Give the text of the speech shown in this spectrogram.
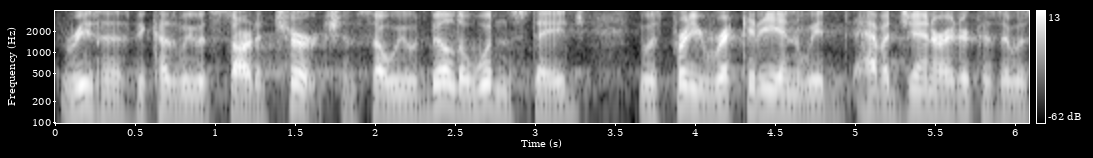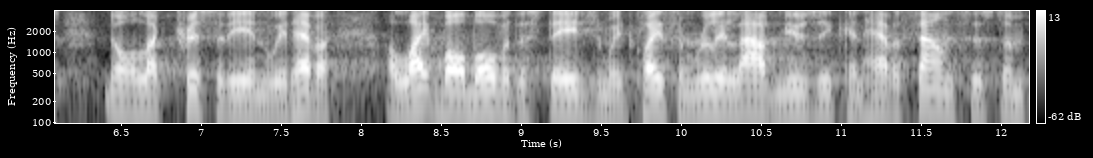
the reason is because we would start a church. And so we would build a wooden stage. It was pretty rickety, and we'd have a generator because there was no electricity. And we'd have a, a light bulb over the stage, and we'd play some really loud music and have a sound system.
